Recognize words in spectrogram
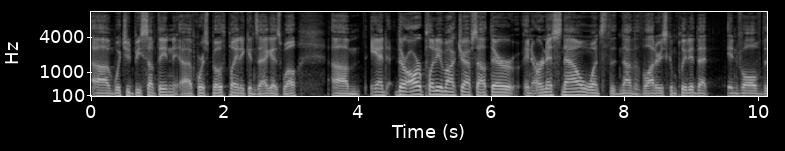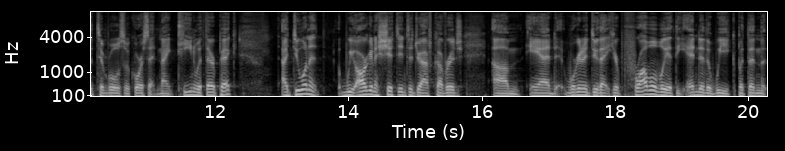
uh, which would be something? Uh, of course, both playing at Gonzaga as well. Um, and there are plenty of mock drafts out there in earnest now. Once the now that the lottery is completed, that involve the Timberwolves, of course, at 19 with their pick. I do want to we are going to shift into draft coverage. Um, and we're going to do that here probably at the end of the week. But then the,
